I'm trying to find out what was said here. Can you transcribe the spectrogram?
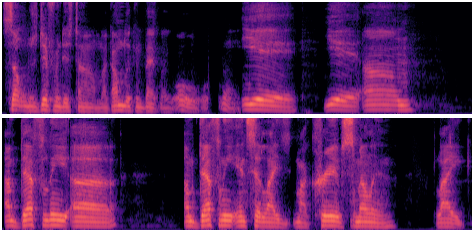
something was different this time. Like I'm looking back, like, oh, oh. Yeah, yeah. Um, I'm definitely uh, I'm definitely into like my crib smelling like,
